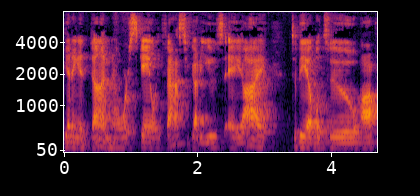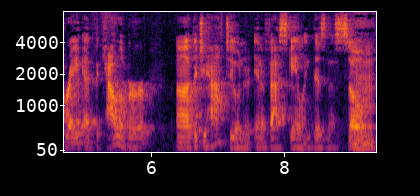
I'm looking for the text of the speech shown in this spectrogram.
getting it done. Now we're scaling fast. You got to use AI to be able to operate at the caliber uh, that you have to in a, in a fast scaling business. So mm-hmm.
